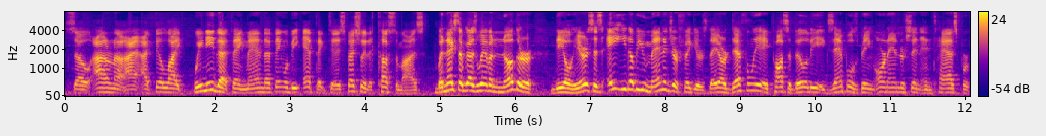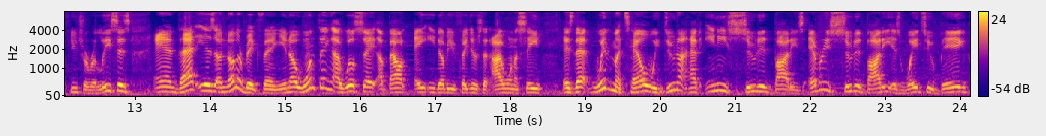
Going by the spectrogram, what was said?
so I don't know. I, I feel like we need that thing, man. That thing would be epic, to, especially to customize. But next up, guys, we have another deal here. Says AEW manager figures. They are definitely a possibility. Examples being Arn Anderson and Taz for future releases, and that is another big thing. You know, one thing I will say about AEW figures that I want to see is that with Mattel, we do not have any suited bodies. Every suited body is way too big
